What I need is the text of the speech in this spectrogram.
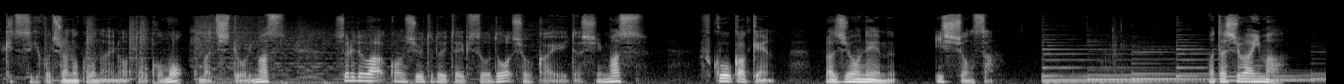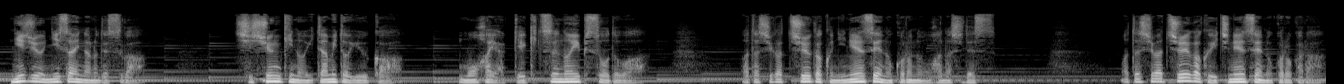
引き続きこちらのコーナーへの投稿もお待ちしております。それでは今週届いたエピソードを紹介いたします。福岡県、ラジオネーム、イッションさん。私は今、22歳なのですが、思春期の痛みというか、もはや激痛のエピソードは、私が中学2年生の頃のお話です。私は中学1年生の頃から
